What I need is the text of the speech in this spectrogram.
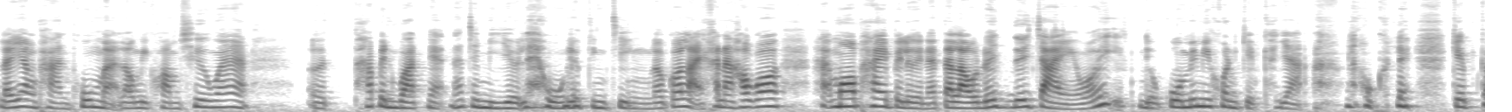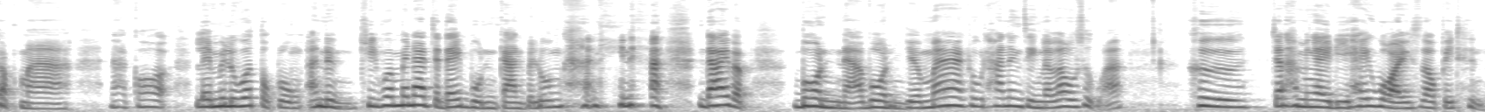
แล้วอย่างผ่านพุ่มอะเรามีความเชื่อว่าเออถ้าเป็นวัดเนี่ยน่าจะมีเยอะแล้ววงเล็บจริง ๆ แล้วก็หลายคณะเขาก็มอบให้ไปเลยนะแต่เราด้วยด้วยใจว่าเดี๋ยวกลัวไม่มีคนเก็บขยะ เราก็เลยเก็บกลับมานะก็เลยไม่รู้ว่าตกลงอันหนึ่ง คิดว่าไม่น่าจะได้บุญการไปร่วมงานนี้นะได้แบบบ่นนะบ่นเยอะมากทุกท่านจริง ๆ แล้วเรารู้สึกว่า คือจะทำยังไงดีให้ voice เราไปถึง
